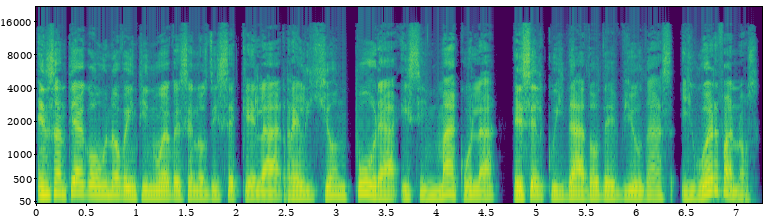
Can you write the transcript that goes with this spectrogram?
En Santiago 1.29 se nos dice que la religión pura y sin mácula es el cuidado de viudas y huérfanos.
